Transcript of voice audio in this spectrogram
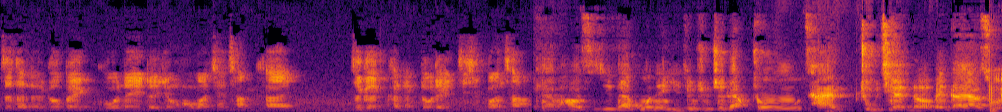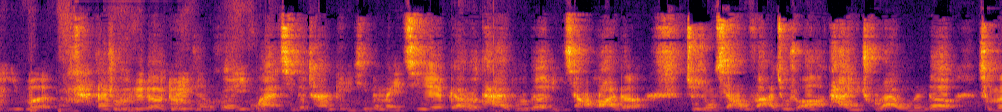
真的能够被国内的用户完全敞开。这个可能都得继续观察。Clubhouse 其实在国内也就是这两周才逐渐的被大家所议论，但是我觉得对于任何一款新的产品、新的媒介，不要有太多的理想化的这种想法，就说哦，它一出来，我们的什么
